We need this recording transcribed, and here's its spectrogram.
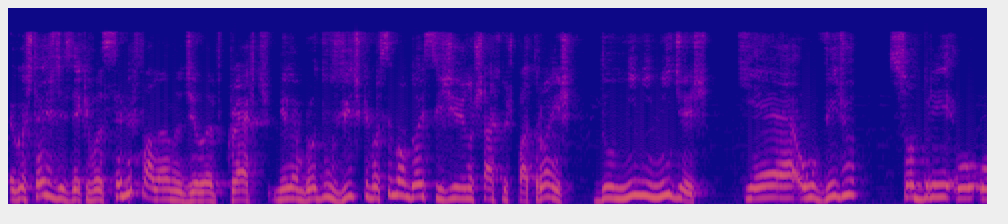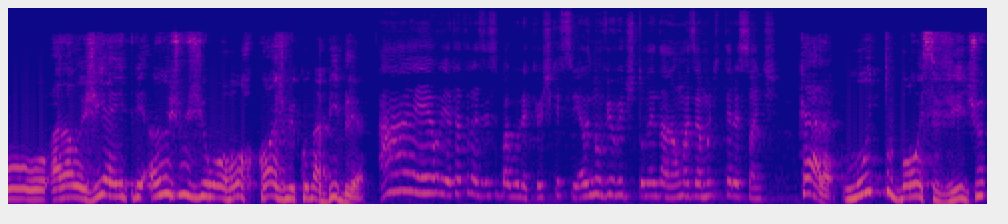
Eu gostaria de dizer que você me falando de Lovecraft me lembrou do vídeo que você mandou esses dias no chat dos patrões do Mimi Mídias, que é um vídeo sobre o, o analogia entre anjos e o horror cósmico na Bíblia. Ah, é, eu ia até trazer esse bagulho aqui, eu esqueci. Eu não vi o vídeo todo ainda não, mas é muito interessante. Cara, muito bom esse vídeo.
